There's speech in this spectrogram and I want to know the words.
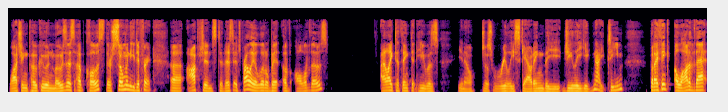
watching Poku and Moses up close. There's so many different uh, options to this. It's probably a little bit of all of those. I like to think that he was, you know, just really scouting the G League Ignite team. But I think a lot of that,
